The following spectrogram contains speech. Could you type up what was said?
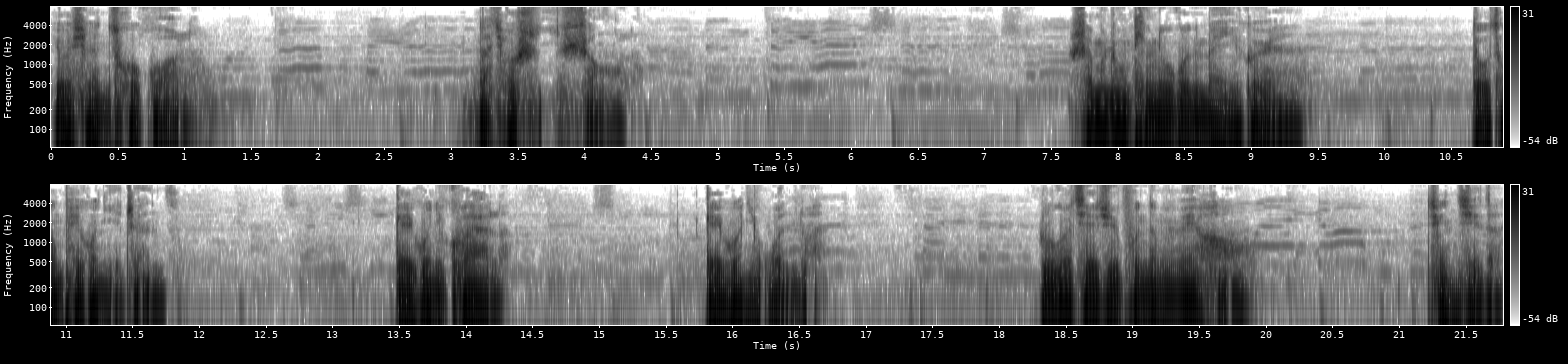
有些人错过了。那就是生了。生命中停留过的每一个人，都曾陪过你一阵子，给过你快乐，给过你温暖。如果结局不那么美好，请记得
